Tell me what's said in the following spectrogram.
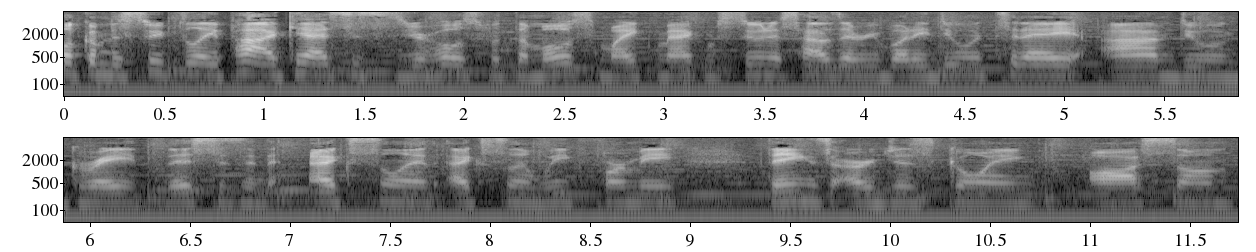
Welcome to Sweep Delay Podcast. This is your host with the most, Mike Macmasunis. How's everybody doing today? I'm doing great. This is an excellent, excellent week for me. Things are just going awesome.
